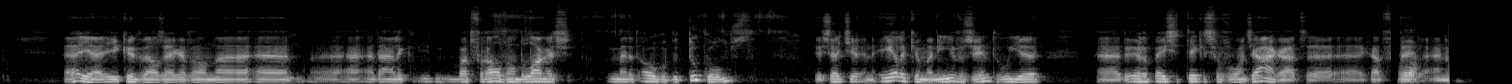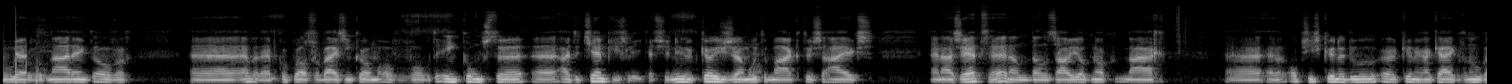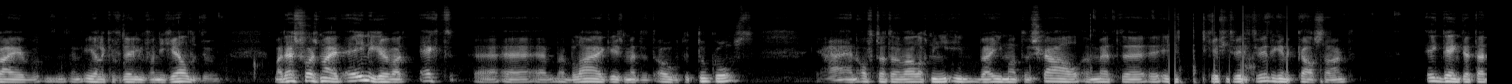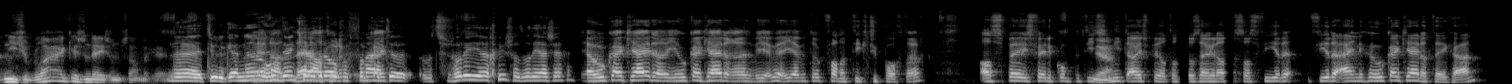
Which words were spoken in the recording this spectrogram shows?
Je, je kunt wel zeggen van, eh, eh, eh, uiteindelijk, wat vooral van belang is met het oog op de toekomst, is dat je een eerlijke manier verzint hoe je eh, de Europese tickets voor volgend jaar gaat, eh, eh, gaat verdelen. En hoe je bijvoorbeeld nadenkt over, eh, hè, wat heb ik ook wel eens voorbij zien komen, over bijvoorbeeld de inkomsten eh, uit de Champions League. Als je nu een keuze zou moeten maken tussen Ajax en AZ, hè, dan, dan zou je ook nog naar eh, eh, opties kunnen, doen, eh, kunnen gaan kijken van hoe ga je een eerlijke verdeling van die gelden doen. Maar dat is volgens mij het enige wat echt eh, eh, eh, belangrijk is met het oog op de toekomst. Ja, en of dat er wel of niet bij iemand een schaal met eh inscriptie 2020 in de kast hangt, ik denk dat dat niet zo belangrijk is in deze omstandigheden. Nee, natuurlijk. En eh, Lennart, hoe denk jij Lennart, erover hoe- hoe vanuit... kijk- de wat- sorry eh, Guus, wat wilde jij zeggen? Ja, hoe kijk jij er? Hoe kijk jij er? eh, Jij bent ook fanatiek supporter. Als PSV de competitie Ja. niet uitspeelt, dat wil zeggen dat ze als vierde, vierde eindigen. Hoe kijk jij daar tegenaan?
